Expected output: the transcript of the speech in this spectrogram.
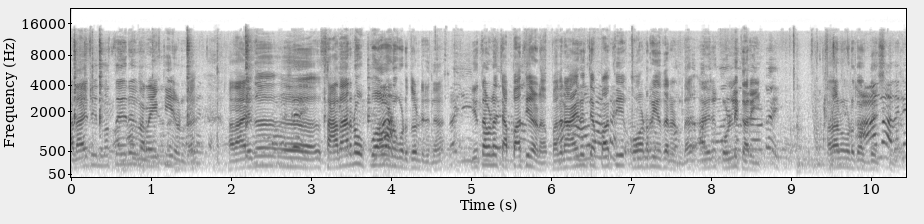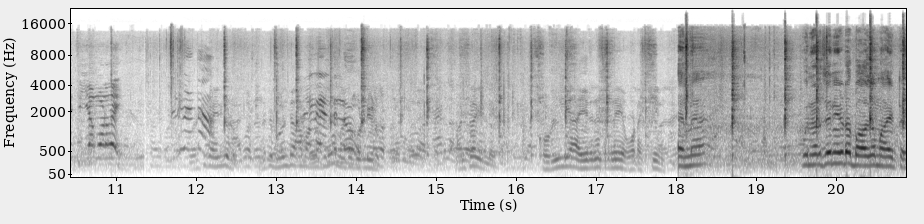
അതായത് ഇന്നത്തെ ഒരു വെറൈറ്റി ഉണ്ട്. അതായത് സാധാരണ ഉപ്പുമാവാണ് കൊടുത്തോണ്ടിരുന്നത് ഇത്തവണ ചപ്പാത്തിയാണ്. പതിനായിരം ചപ്പാത്തി ഓർഡർ ചെയ്തിട്ടുണ്ട്. അതിന് കൊള്ളിക്കറി അതാണ് കൊടുക്കാൻ ഉദ്ദേശിക്കുന്നത്. എന്നെ പുനർജനിയുടെ ഭാഗമായിട്ട്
